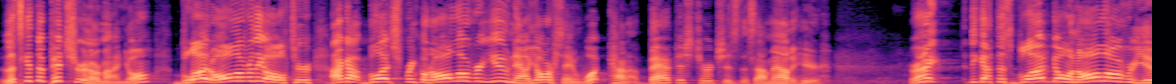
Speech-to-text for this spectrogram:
Let's get the picture in our mind, y'all. Blood all over the altar. I got blood sprinkled all over you. Now, y'all are saying, What kind of Baptist church is this? I'm out of here. Right? You got this blood going all over you,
